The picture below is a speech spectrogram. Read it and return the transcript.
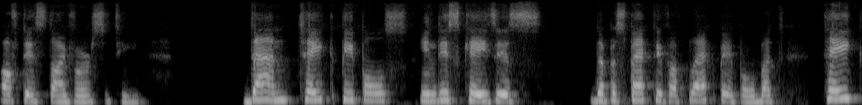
of this diversity. Then take people's, in this case is the perspective of Black people, but take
